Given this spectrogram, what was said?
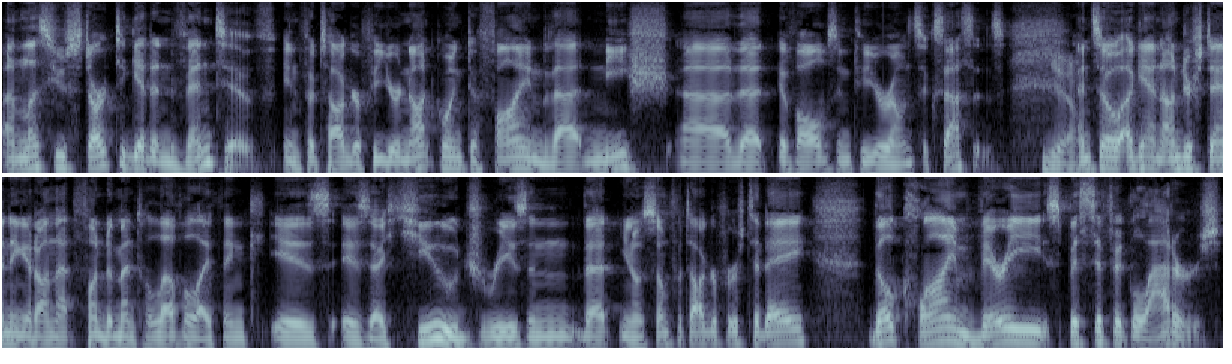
Unless you start to get inventive in photography, you're not going to find that niche uh, that evolves into your own successes. Yeah. And so again, understanding it on that fundamental level, I think, is is a huge reason that you know some photographers today they'll climb very specific ladders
